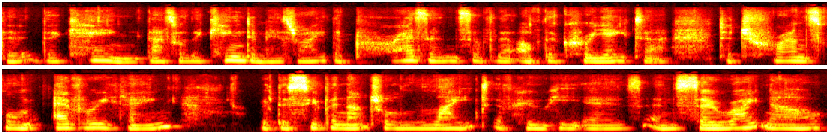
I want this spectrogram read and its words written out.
the, the king that's what the kingdom is right the presence of the of the creator to transform everything with the supernatural light of who he is. And so, right now,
